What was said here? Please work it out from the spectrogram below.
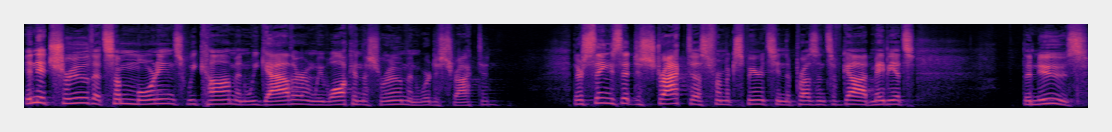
isn't it true that some mornings we come and we gather and we walk in this room and we're distracted? There's things that distract us from experiencing the presence of God. Maybe it's the news,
